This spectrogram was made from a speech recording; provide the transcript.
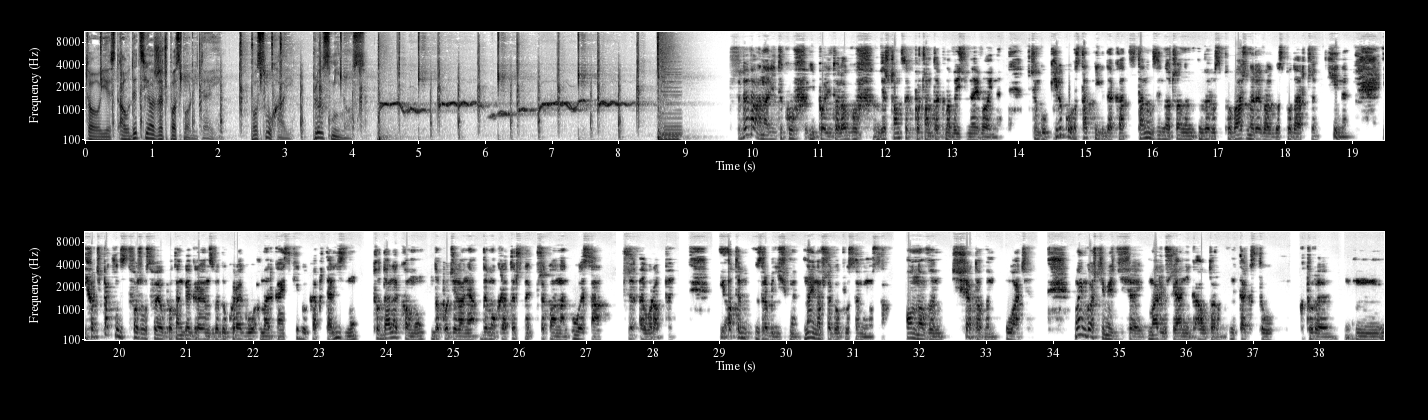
To jest audycja Rzeczpospolitej. Posłuchaj, plus minus. Przybywa analityków i politologów wieszczących początek nowej zimnej wojny. W ciągu kilku ostatnich dekad Stanom Zjednoczonym wyrósł poważny rywal gospodarczy Chiny. I choć Pekin stworzył swoją potęgę grając według reguł amerykańskiego kapitalizmu, to daleko mu do podzielania demokratycznych przekonań USA czy Europy. I o tym zrobiliśmy najnowszego plusa minusa. O nowym światowym ładzie. Moim gościem jest dzisiaj Mariusz Janik, autor tekstu, który mm,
